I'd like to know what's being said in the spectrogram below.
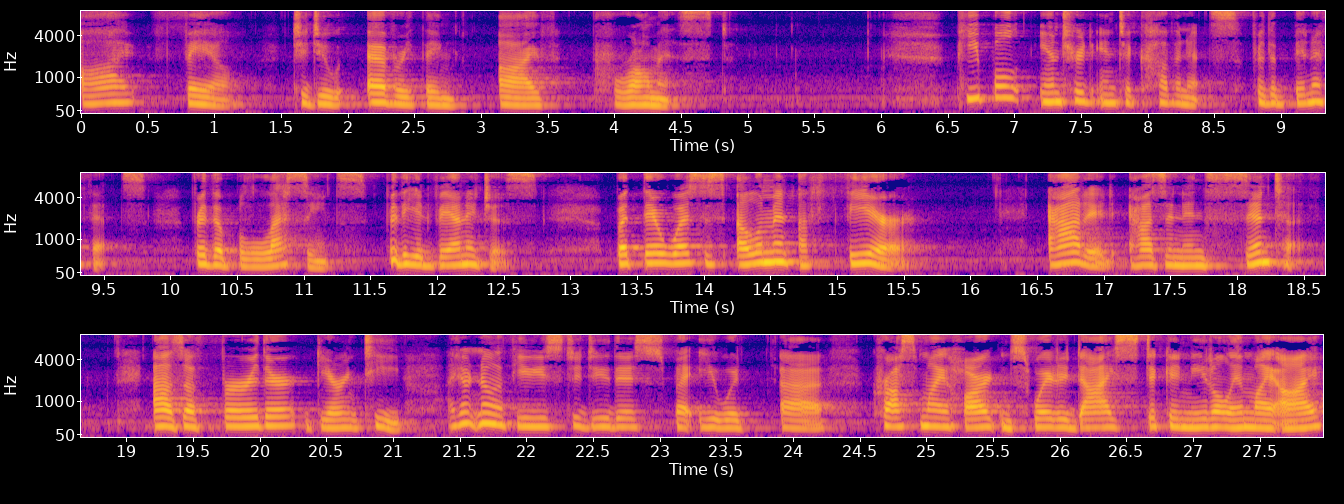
I fail to do everything I've promised. People entered into covenants for the benefits, for the blessings, for the advantages. But there was this element of fear added as an incentive, as a further guarantee. I don't know if you used to do this, but you would uh, cross my heart and swear to die, stick a needle in my eye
